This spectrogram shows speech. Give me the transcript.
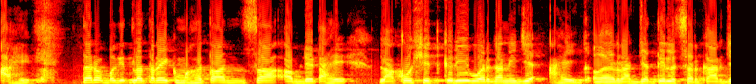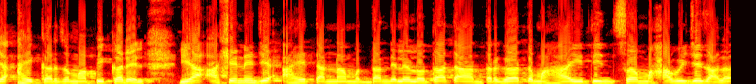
आहे. तर बघितलं तर एक महत्त्वाचा अपडेट आहे. लाखो शेतकरी वर्गाने जे आहेत राज्यातील सरकार जे आहे कर्जमाफी करेल या आशेने जे आहे त्यांना मतदान दिलेलं होतं. त्या अंतर्गत महायुतीचं महाविजय झालं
